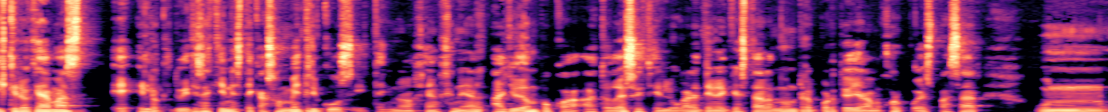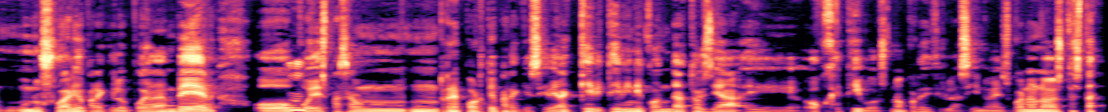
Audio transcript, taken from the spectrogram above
Y creo que además eh, lo que tú dices aquí en este caso Metricus y tecnología en general ayuda un poco a, todo eso. Es decir, en lugar de tener que estar dando un reporte, oye, a lo mejor puedes pasar un, usuario para que lo puedan ver o mm. puedes pasar un, reporte para que se vea que te viene con datos ya eh, objetivos, ¿no? Por decirlo así. No es, bueno, no, esto está,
